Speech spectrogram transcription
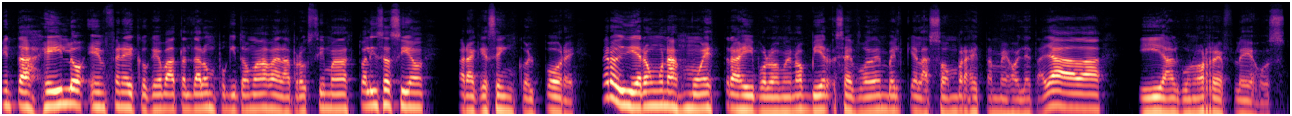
mientras Halo Infinite que va a tardar un poquito más para la próxima actualización para que se incorpore. Pero hoy dieron unas muestras y por lo menos se pueden ver que las sombras están mejor detalladas y algunos reflejos.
